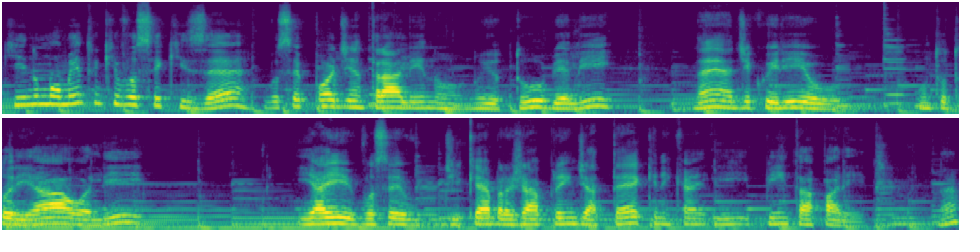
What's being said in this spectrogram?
que no momento em que você quiser, você pode entrar ali no, no YouTube ali, né? Adquirir o, um tutorial ali e aí você de quebra já aprende a técnica e pinta a parede, né?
